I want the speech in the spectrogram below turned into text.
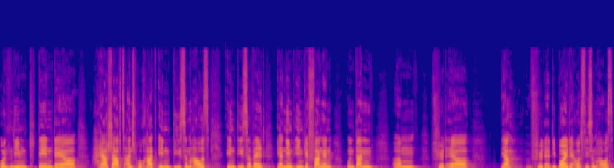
und nimmt den, der Herrschaftsanspruch hat in diesem Haus, in dieser Welt, er nimmt ihn gefangen und dann ähm, führt er ja, führt er die Beute aus diesem Haus.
